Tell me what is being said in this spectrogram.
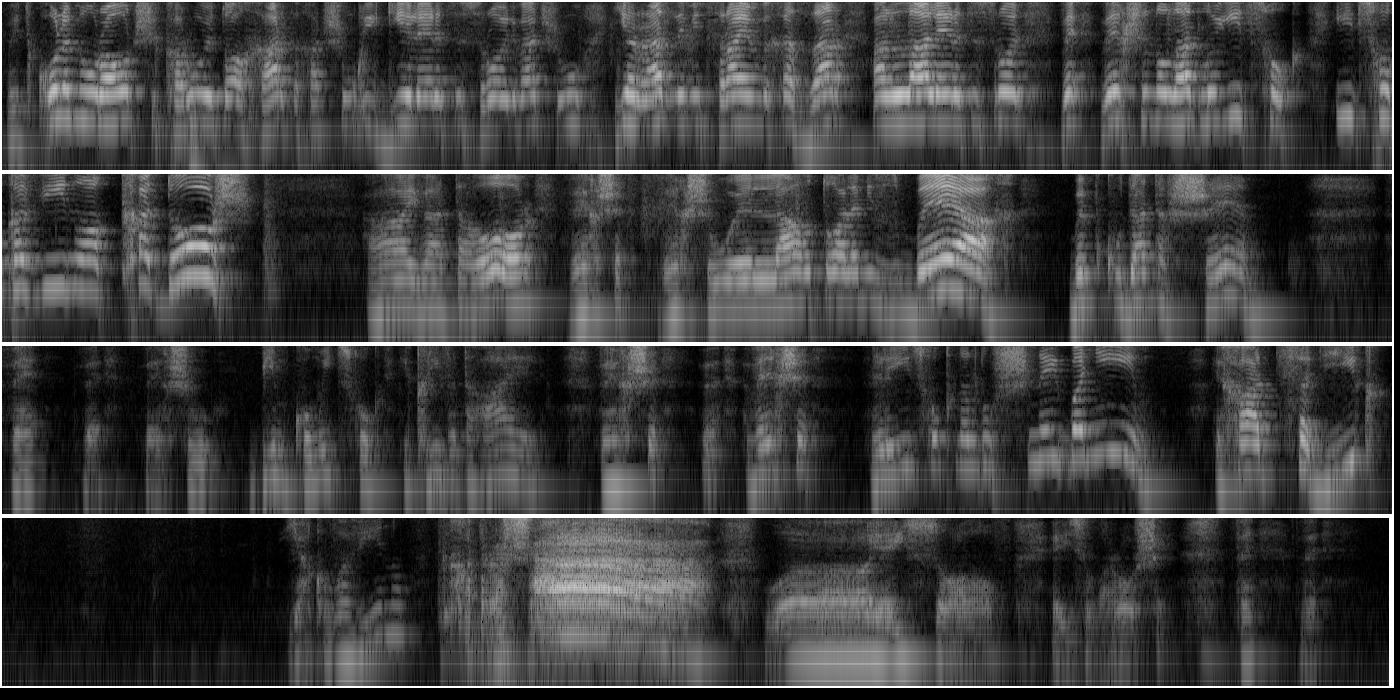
ואת כל המאורעות שקרו איתו אחר כך, עד שהוא הגיע לארץ ישראל, ועד שהוא ירד למצרים וחזר, עלה לארץ ישראל, ו- ואיך שנולד לו יצחוק, יצחוק אבינו הקדוש, איי, והטהור, ואיך, ש- ואיך שהוא העלה אותו על המזבח בפקודת השם, ו- ו- ואיך שהוא במקום יצחוק הקריב את העיל, ואיך, ש- ואיך שליצחוק נולדו שני בנים, אחד צדיק, יעקב אבינו, אחד רשע, וואי, איסוף, איסוף הראשה.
